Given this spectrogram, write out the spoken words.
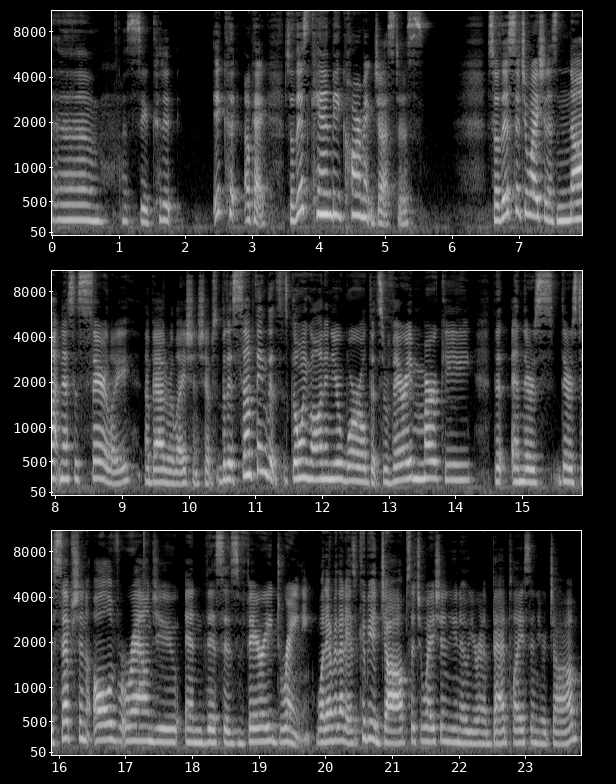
um, let's see, could it, it could, okay. So this can be karmic justice. So this situation is not necessarily a bad relationship, but it's something that's going on in your world that's very murky, that and there's there's deception all around you, and this is very draining. Whatever that is, it could be a job situation. You know, you're in a bad place in your job.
